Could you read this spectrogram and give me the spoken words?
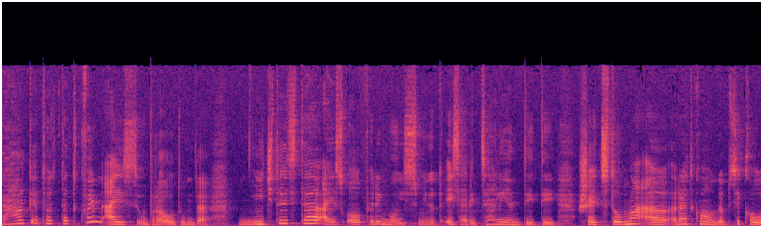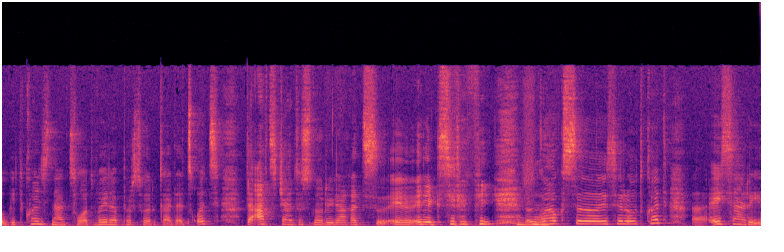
გააკეთოთ და თქვენ აი ეს უბრალოდ უნდა იჩდეთ და აი ეს ყველაფერი მოისმინოთ. ეს არის ძალიან დიდი შეცდომა რა თქმა უნდა ფსიქოლოგი თქვენს ნაცვლად ვერაფერს ვერ გადაწყვეტს და არც ჯადოსნური რაღაც ელექსირები გვაქვს ესე რომ ვთქვათ. ეს არის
